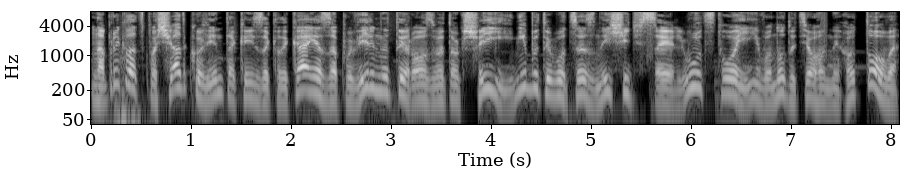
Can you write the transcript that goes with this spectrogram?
Наприклад, спочатку він такий закликає заповільнити розвиток шиї, нібито це знищить все людство, і воно до цього не готове.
